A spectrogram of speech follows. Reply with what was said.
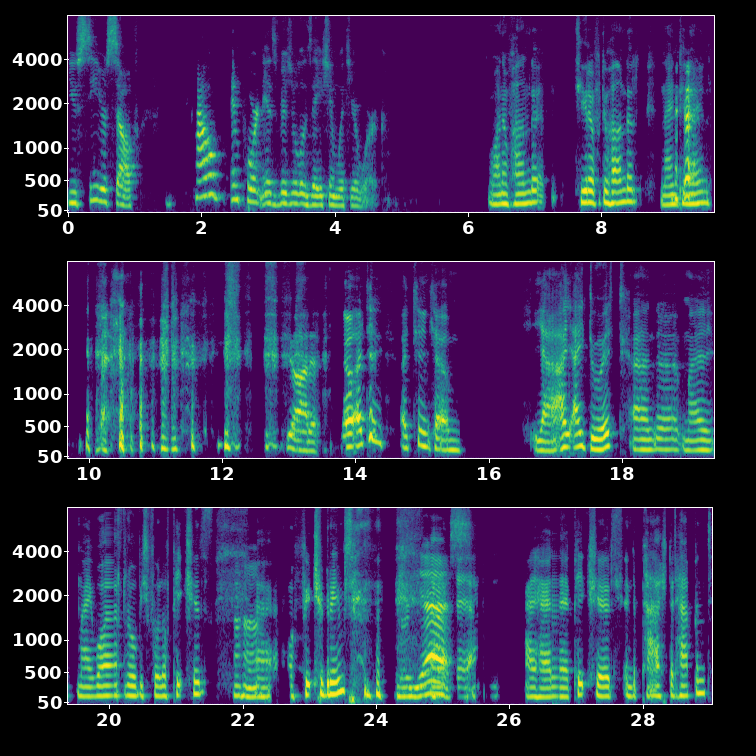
you see yourself. How important is visualization with your work? One of hundred tier of 299 Got it. No, I think, I think, um, yeah, I, I do it, and uh, my my wardrobe is full of pictures uh-huh. uh, of future dreams. oh, yes, and, uh, I had uh, pictures in the past that happened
